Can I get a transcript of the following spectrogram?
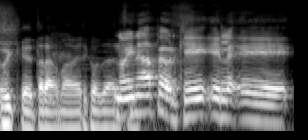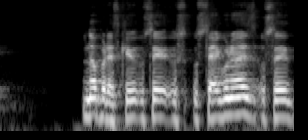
Uy, qué trauma ver cosas No hay nada peor que el... eh, No, pero es que usted, usted alguna vez, usted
